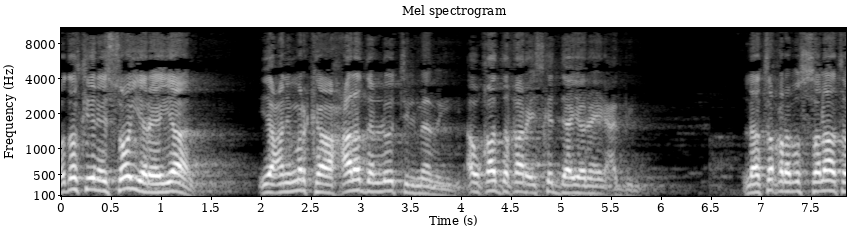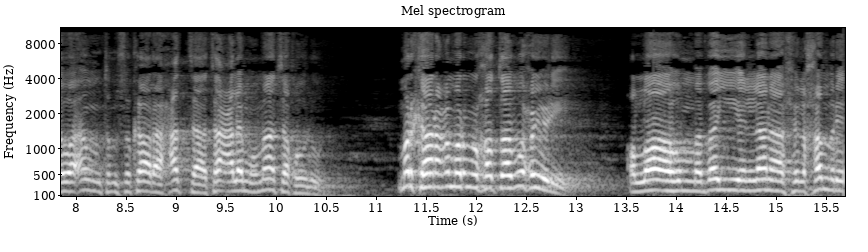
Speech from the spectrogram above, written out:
oo dadki inay soo yareeyaan yacni markaa xaaladdan loo tilmaamayey awqaadda qaar ay iska daayaan o ayn cabbin. Laa taqrabu asalaata wa antum sukaara xataa taclamuu ma taquuluun markaana cumar bnu khadaab wuxuu yidhi allaahumma bayin lana fi lkhamri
